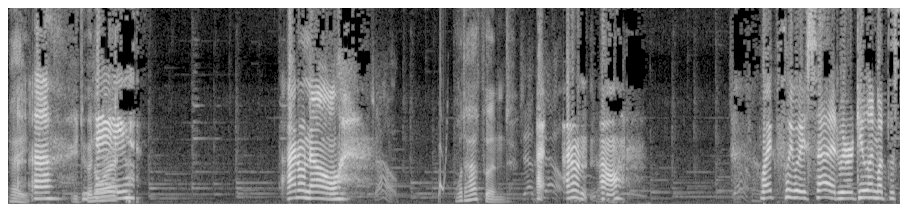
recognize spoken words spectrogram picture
Hey, uh, you doing hey. alright? I don't know. What happened? I. I don't know. Like Fleetway said, we were dealing with this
